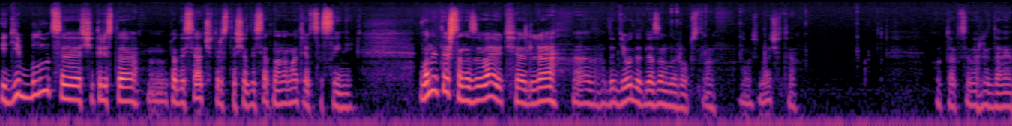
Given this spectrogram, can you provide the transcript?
і Deep Blue це 450-460 нанометрів, це синій. Вони теж це називають е, для е, діоди для землеробства. Ось бачите. Отак це виглядає.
